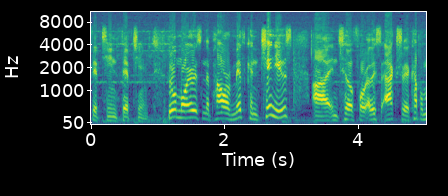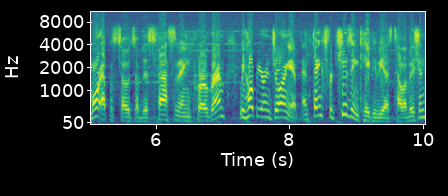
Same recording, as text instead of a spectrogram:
1515. Bill Moyers and the Power of Myth continues uh, until for at least actually a couple more episodes of this fascinating program. We hope you're enjoying it. And thanks for choosing KPBS Television.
